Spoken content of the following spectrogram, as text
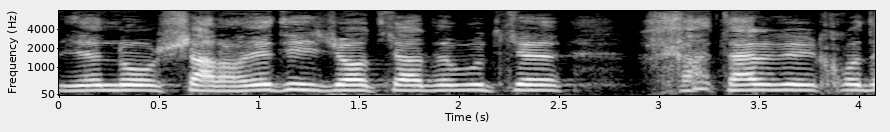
یه نوع شرایطی ایجاد کرده بود که خطر خود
